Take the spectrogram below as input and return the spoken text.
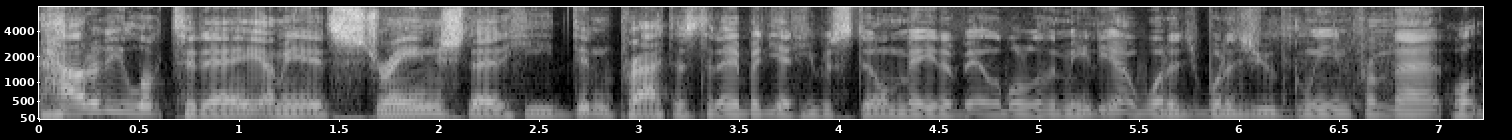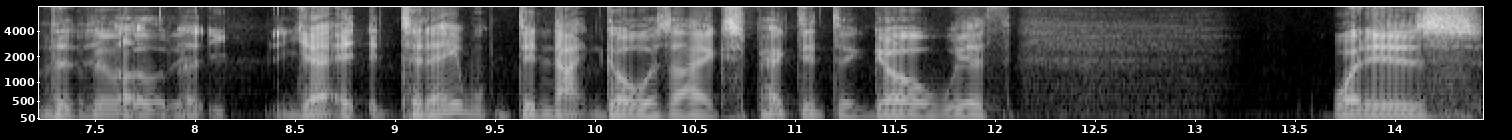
How did he look today? I mean, it's strange that he didn't practice today, but yet he was still made available to the media. What did What did you glean from that Well, the, availability? uh, uh, yeah, it, it- today did not go as I expected to go with what is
